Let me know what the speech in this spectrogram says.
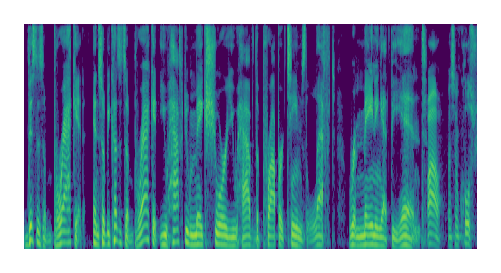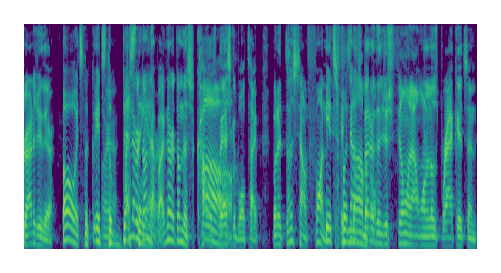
this is a bracket. And so because it's a bracket, you have to make sure you have the proper teams left remaining at the end. Wow, there's some cool strategy there. Oh, it's the it's oh, the Yeah. best I've never done that. ever. But I've never done this college Oh. basketball type, but it does sound fun. It's It sounds better than just filling out one of those brackets and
